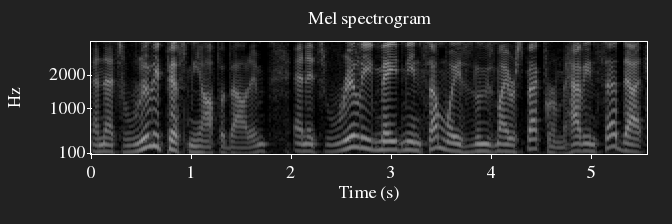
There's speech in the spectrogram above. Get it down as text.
and that's really pissed me off about him and it's really made me in some ways lose my respect for him having said that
